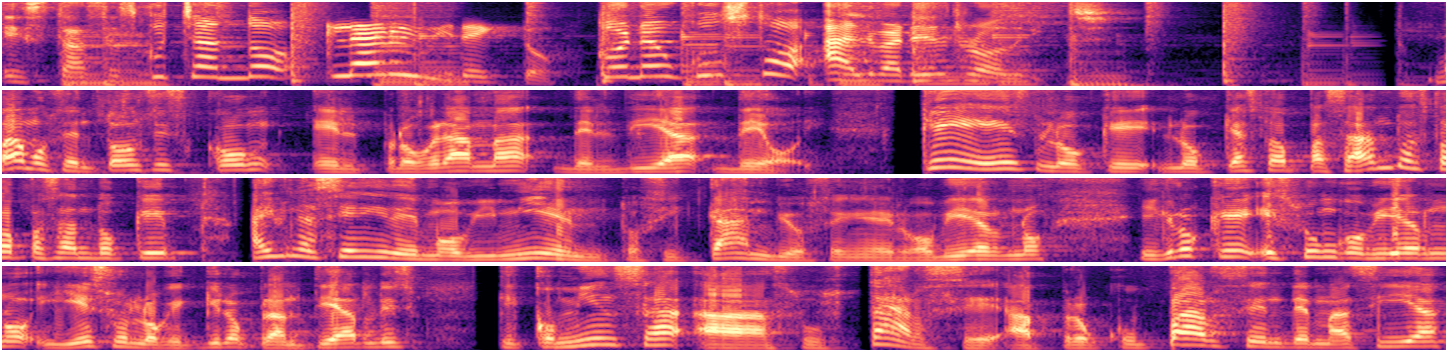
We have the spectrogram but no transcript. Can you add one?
Estás escuchando Claro y Directo con Augusto Álvarez Rodríguez. Vamos entonces con el programa del día de hoy. ¿Qué es lo que, lo que ha estado pasando? Ha estado pasando que hay una serie de movimientos y cambios en el gobierno y creo que es un gobierno, y eso es lo que quiero plantearles, que comienza a asustarse, a preocuparse en demasía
